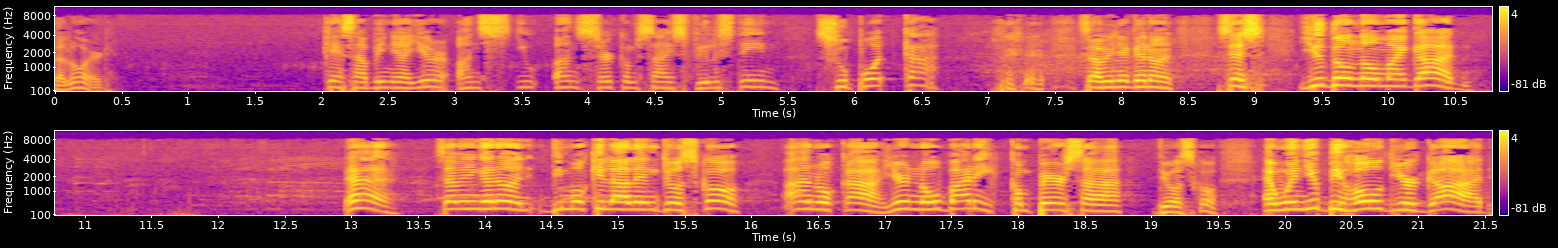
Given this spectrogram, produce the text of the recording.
the Lord. Kaya sabi niya, you're uns- you uncircumcised Philistine. Support ka. sabi niya ganon. Says, you don't know my God. Yeah. Sabi niya ganon, di mo kilala yung Diyos ko. Ano ka? You're nobody compared sa Diyos ko. And when you behold your God,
